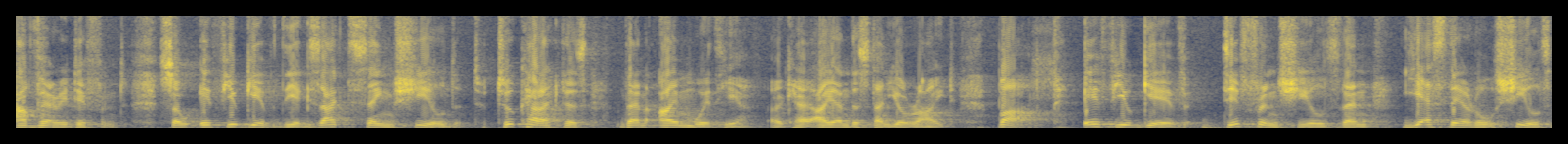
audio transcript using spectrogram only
are very different. So if you give the exact same shield to two characters, then I'm with you. Okay, I understand you're right. But if you give different shields, then yes, they are all shields,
